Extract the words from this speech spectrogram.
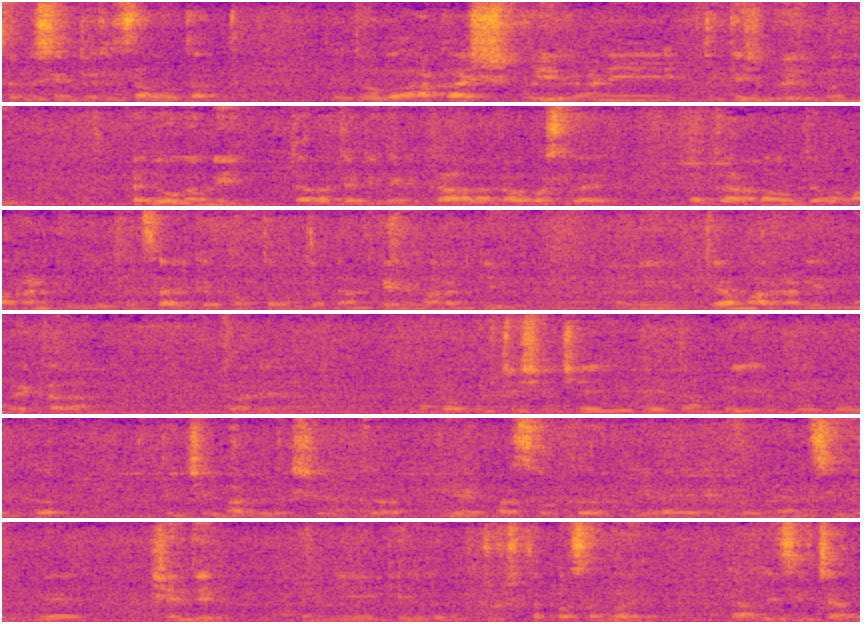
सर्व्हिस सेंटर जे चालवतात ते दोघं आकाश भोईर आणि जितेश भोईर बंधू ह्या दोघांनी त्याला त्या ठिकाणी का आला का बसला आहे त्या कारणावरून त्याला मारहाण केली. तो त्यांचं ऐकत नव्हता म्हणून त्या दांडक्याने मारहाण केली आणि त्या मारहाणीमुळे त्याला झालेलं आलेला आहे मुंबा पोलीस स्टेशनचे ते तांबे पी आय त्यांचे मार्गदर्शक P I Pasavkar P I Gavane senior P I Shinde यांनी केलेल्या उत्कृष्ट तपासामुळे लागलीचे चार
